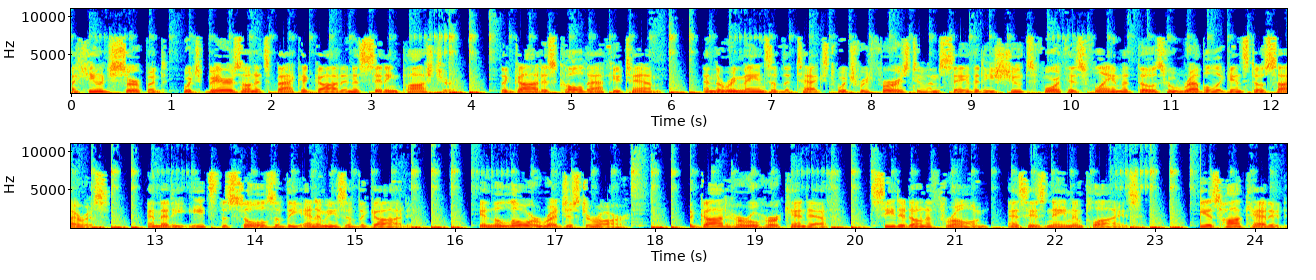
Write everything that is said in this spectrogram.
A huge serpent, which bears on its back a god in a sitting posture. The god is called Afutem, and the remains of the text which refers to him say that he shoots forth his flame at those who rebel against Osiris, and that he eats the souls of the enemies of the god. In the lower register are the god Heru-Herkentef, seated on a throne, as his name implies. He is hawk-headed,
